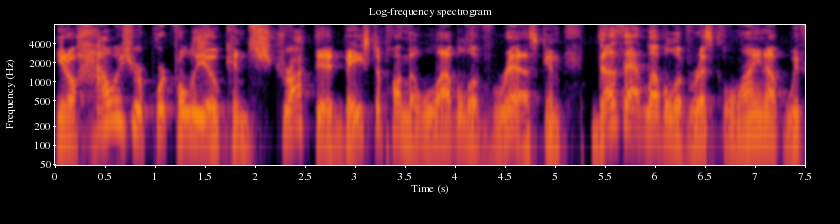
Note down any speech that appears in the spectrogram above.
you know, how is your portfolio constructed based upon the level of risk? And does that level of risk line up with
